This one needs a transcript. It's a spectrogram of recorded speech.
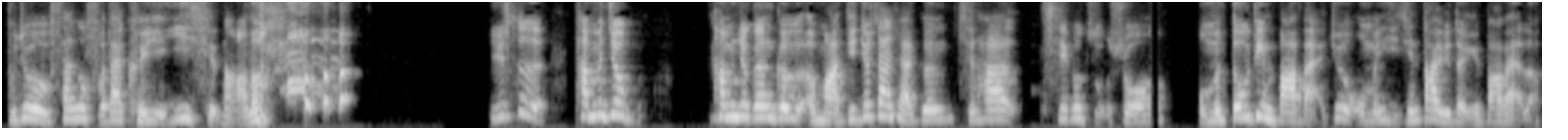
不就三个福袋可以一起拿了吗？于是他们就，他们就跟哥哥呃马迪就站起来跟其他七个组说，我们都定八百，就我们已经大于等于八百了。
